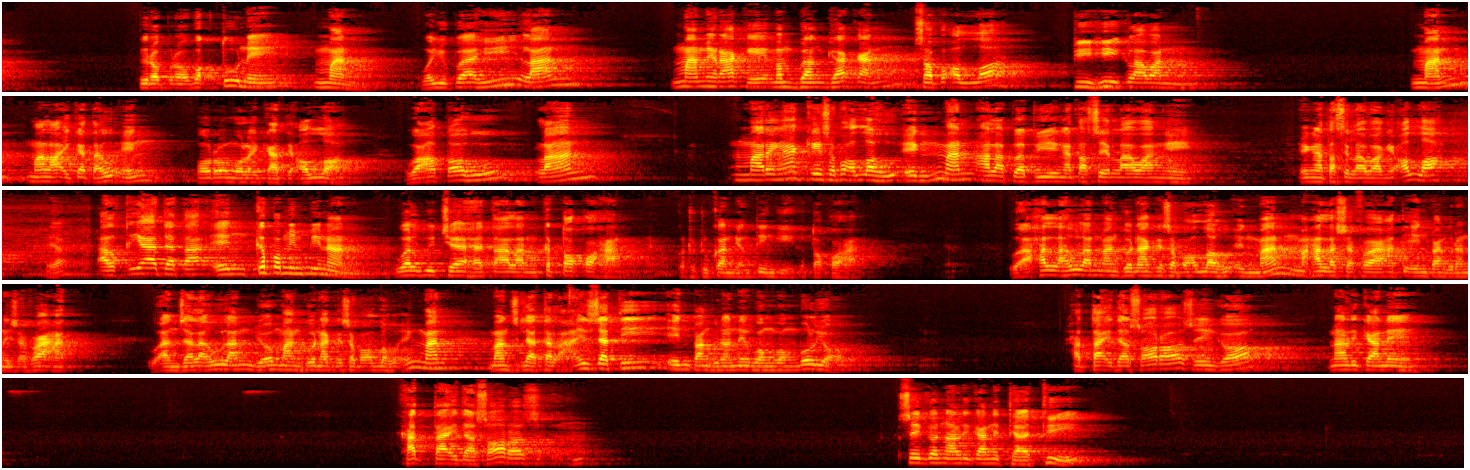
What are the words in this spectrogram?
Pira-pira wektune man. Wa yubahi lan mamerake membanggakan sapa Allah bihi kelawan man malaikat tahu ing para malaikat Allah. Wa atahu lan maringake sapa Allahu ing man ala babi ing atase lawange. Ing atase lawange Allah ya. Al qiyadata ing kepemimpinan. Wal wijahata lan ketokohan. Kedudukan yang tinggi, ketokohan. Wa halallahu lan manggonake sapa Allahu ing man. Mahalla syafaati ing panggonane syafaat. Wa anzalahu lan yo manggonake sapa Allahu ing man manzilatal aizzati ing panggonane wong-wong mulya. Hatta ida sara sehingga nalikane hatta ida sara sehingga nalikane dadi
